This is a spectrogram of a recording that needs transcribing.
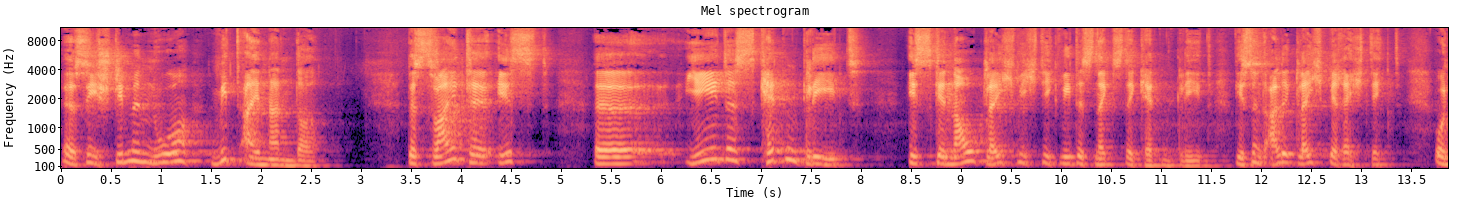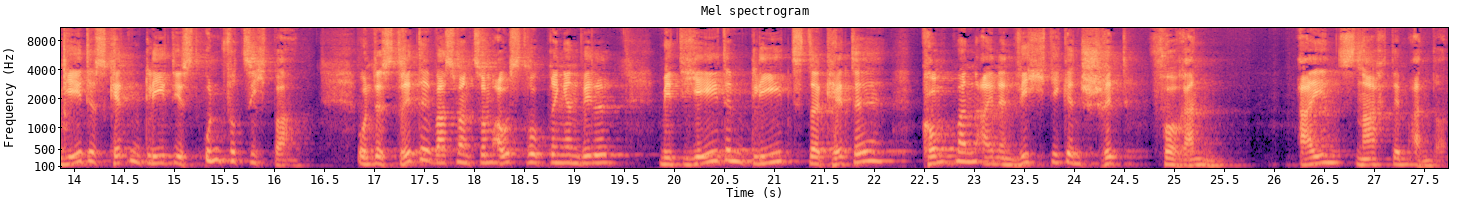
Äh, sie stimmen nur miteinander. Das Zweite ist, äh, jedes Kettenglied ist genau gleich wichtig wie das nächste Kettenglied. Die sind alle gleichberechtigt. Und jedes Kettenglied ist unverzichtbar. Und das Dritte, was man zum Ausdruck bringen will, mit jedem Glied der Kette kommt man einen wichtigen Schritt voran. Eins nach dem anderen.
